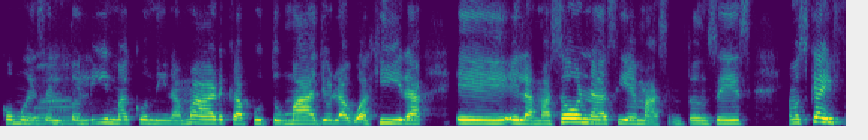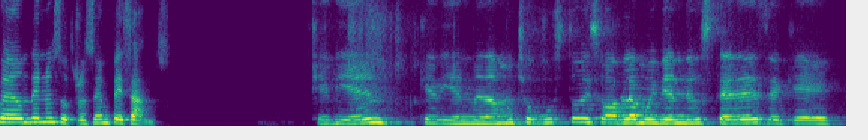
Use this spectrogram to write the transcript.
como es el Tolima, Cundinamarca, Putumayo, la Guajira, eh, el Amazonas y demás. Entonces, digamos que ahí fue donde nosotros empezamos. Qué bien, qué bien, me da mucho gusto. Eso habla muy bien de ustedes, de que,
